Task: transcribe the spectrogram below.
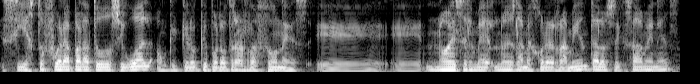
si esto fuera para todos igual, aunque creo que por otras razones eh, eh, no, es no, es la mejor herramienta los exámenes,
